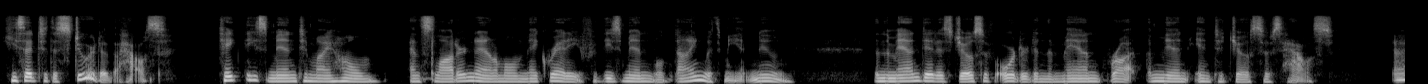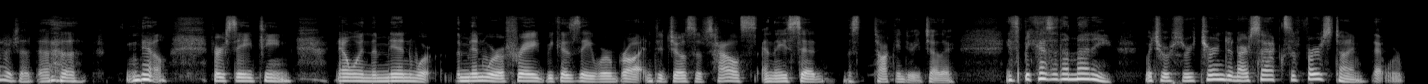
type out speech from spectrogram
He said to the steward of the house, Take these men to my home and slaughter an animal and make ready, for these men will dine with me at noon. Then the man did as Joseph ordered, and the man brought the men into Joseph's house. Da, da, da. Now, verse 18. Now when the men were the men were afraid because they were brought into Joseph's house, and they said, talking to each other, It's because of the money which was returned in our sacks the first time that were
